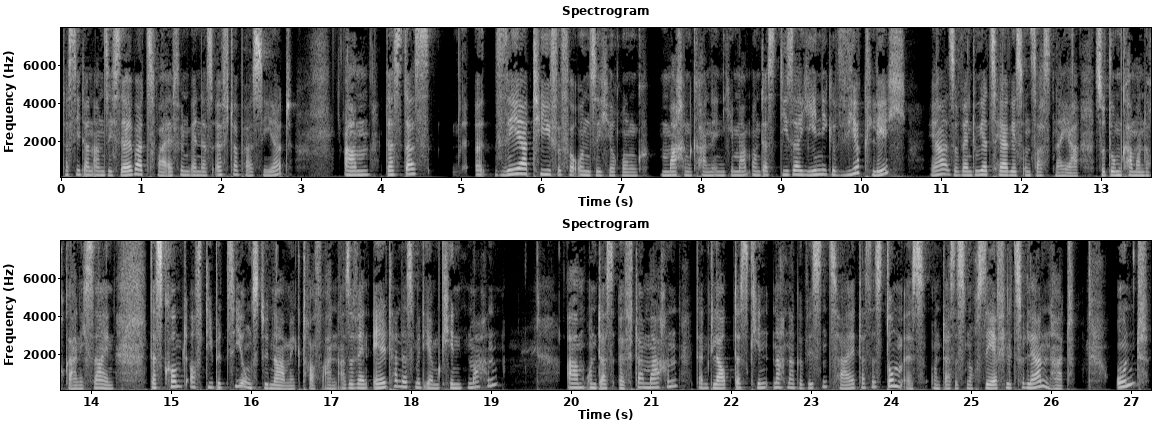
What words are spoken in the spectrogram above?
dass sie dann an sich selber zweifeln, wenn das öfter passiert, ähm, dass das äh, sehr tiefe Verunsicherung machen kann in jemandem und dass dieserjenige wirklich ja, also wenn du jetzt hergehst und sagst, na ja, so dumm kann man doch gar nicht sein. Das kommt auf die Beziehungsdynamik drauf an. Also wenn Eltern das mit ihrem Kind machen ähm, und das öfter machen, dann glaubt das Kind nach einer gewissen Zeit, dass es dumm ist und dass es noch sehr viel zu lernen hat. Und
